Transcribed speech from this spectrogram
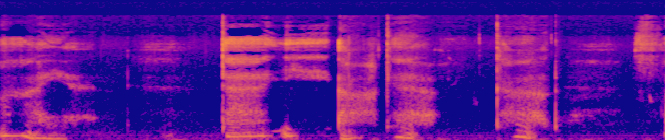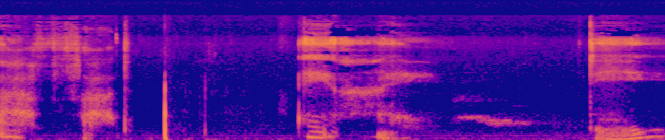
Fine Dai Akef Kad Fafad AI D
